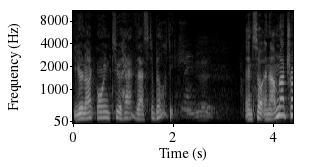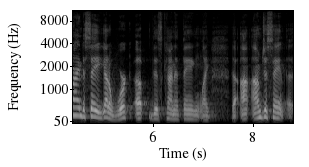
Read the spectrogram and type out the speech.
you're not going to have that stability and so, and I'm not trying to say you got to work up this kind of thing. Like, I, I'm just saying, uh,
